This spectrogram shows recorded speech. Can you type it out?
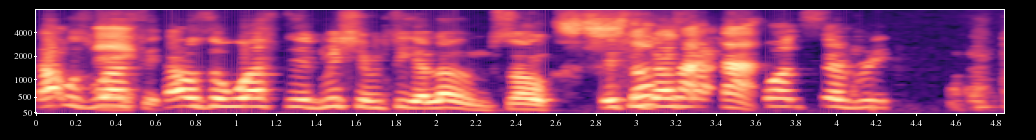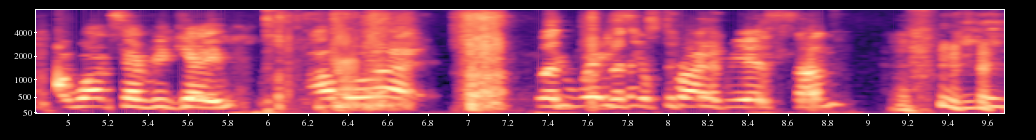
That was worth hey. it. That was the worth the admission fee alone. So if Stuff he does like that, that, once every once every game, I'm alright. But, you waste but your prime years, son. You,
